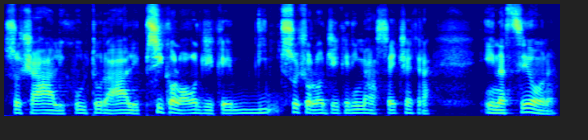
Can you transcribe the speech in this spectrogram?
sociali, culturali, psicologiche, di, sociologiche di massa, eccetera, in azione.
